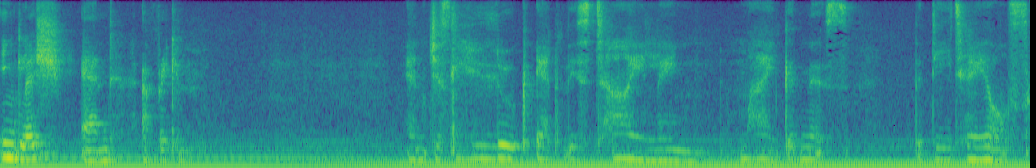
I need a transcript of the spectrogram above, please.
English and African. And just look at this tiling. My goodness, the details.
